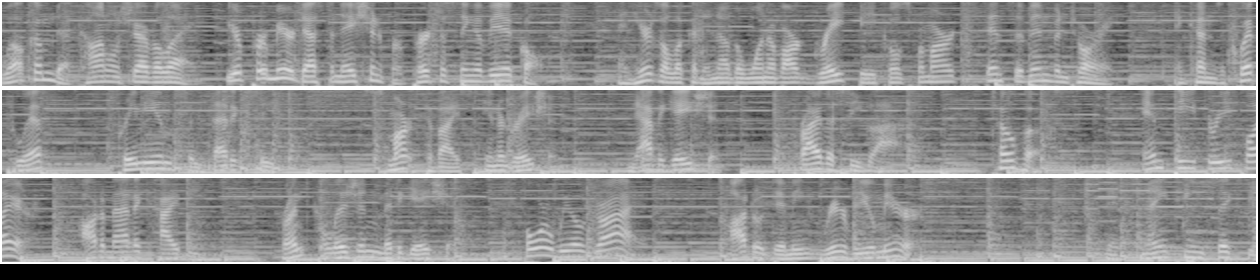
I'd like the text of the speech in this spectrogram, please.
Welcome to Connell Chevrolet, your premier destination for purchasing a vehicle. And here's a look at another one of our great vehicles from our extensive inventory. It comes equipped with premium synthetic seats, smart device integration, navigation, privacy glass, tow hooks, MP3 player, automatic high beams, front collision mitigation, four-wheel drive, auto-dimming rear view mirror. Since 1960,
